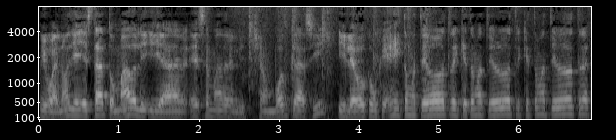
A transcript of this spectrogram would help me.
igual, ¿no? Ya, ya estaba tomado y a esa madre le echaron vodka así. Y luego como que, hey, tómate otra, y que tómate otra, y que tómate otra.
